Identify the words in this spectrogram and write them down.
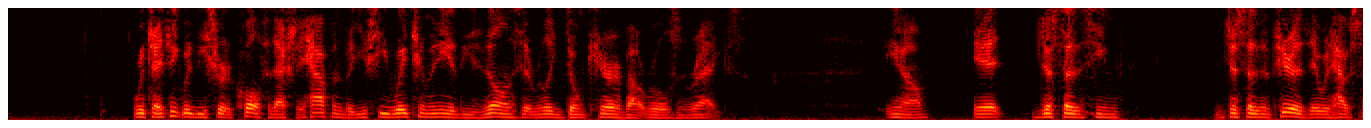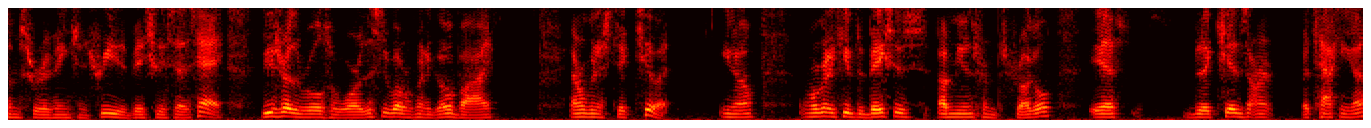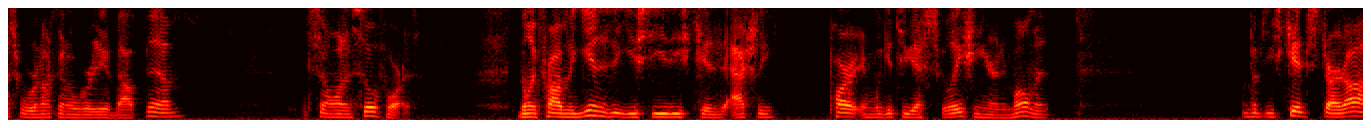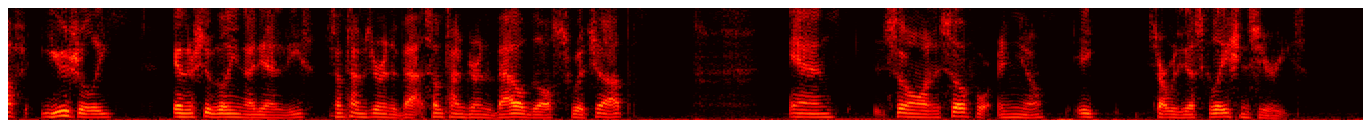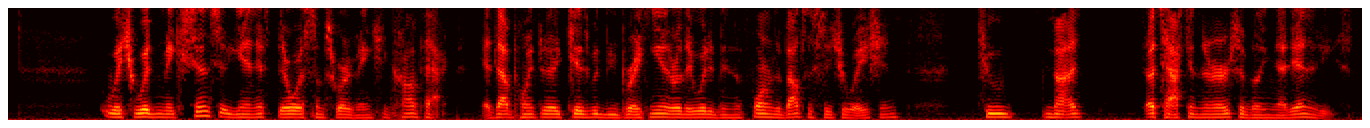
which I think would be sort of cool if it actually happened, but you see way too many of these villains that really don't care about rules and regs. You know, it just doesn't seem just doesn't appear that they would have some sort of ancient treaty that basically says, hey, these are the rules of war, this is what we're going to go by, and we're going to stick to it. You know, we're going to keep the bases immune from struggle. If the kids aren't attacking us, we're not going to worry about them, so on and so forth. The only problem again is that you see these kids actually part, and we'll get to the escalation here in a moment. But these kids start off usually in their civilian identities. Sometimes during the bat, sometimes during the battle, they'll switch up, and so on and so forth. And you know, it start with the escalation series, which wouldn't make sense again if there was some sort of ancient compact. At that point, the kids would be breaking it, or they would have been informed about the situation to not attack in their civilian identities.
